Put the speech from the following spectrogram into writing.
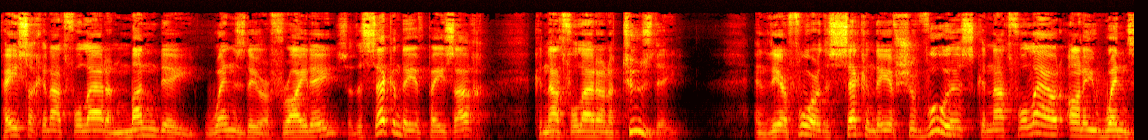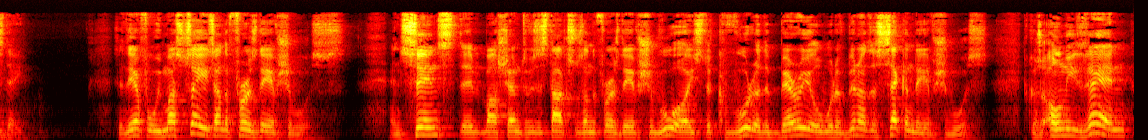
Pesach cannot fall out on Monday, Wednesday, or Friday, so the second day of Pesach cannot fall out on a Tuesday. And therefore, the second day of Shavuos cannot fall out on a Wednesday. So therefore, we must say it's on the first day of Shavuos. And since the Baal Shem Tov's was on the first day of Shavuos, the Kavura, the burial, would have been on the second day of Shavuos. Because only then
